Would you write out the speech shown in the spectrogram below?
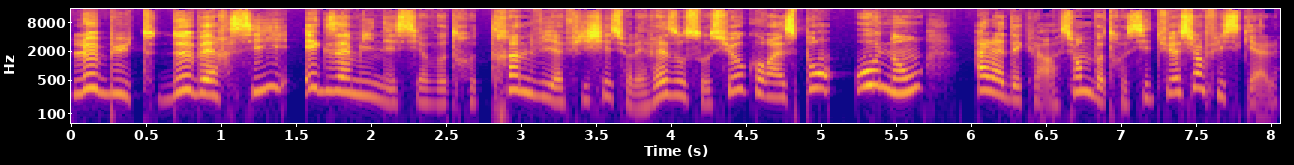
Le but de Bercy, examiner si votre train de vie affiché sur les réseaux sociaux correspond ou non à la déclaration de votre situation fiscale.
